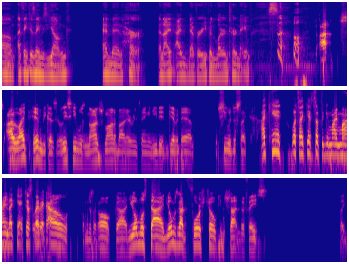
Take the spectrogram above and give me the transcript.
Um I think his name's Young and then her. And I I never even learned her name. So I I liked him because at least he was nonchalant about everything and he didn't give a damn. She was just like, I can't. Once I get something in my mind, I can't just let it go. I'm just like, oh god, you almost died. You almost got force choked and shot in the face. Like,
